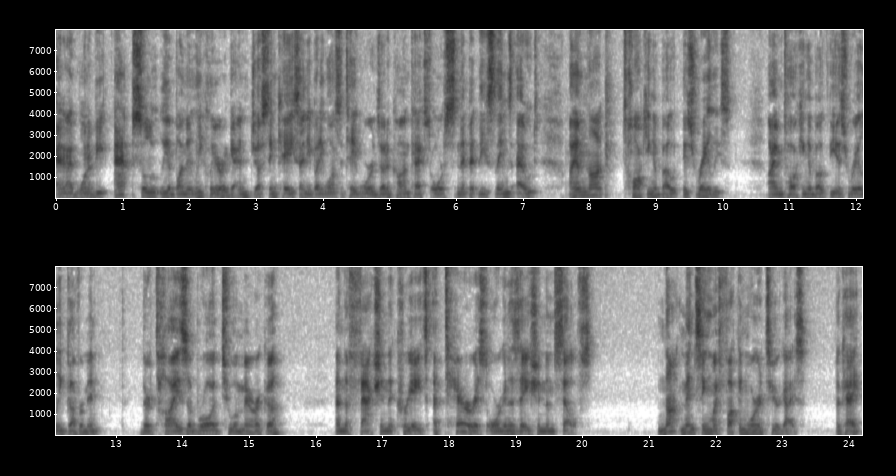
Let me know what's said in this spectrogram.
And I want to be absolutely abundantly clear again, just in case anybody wants to take words out of context or snippet these things out. I am not talking about Israelis. I am talking about the Israeli government, their ties abroad to America, and the faction that creates a terrorist organization themselves. Not mincing my fucking words here, guys. Okay?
